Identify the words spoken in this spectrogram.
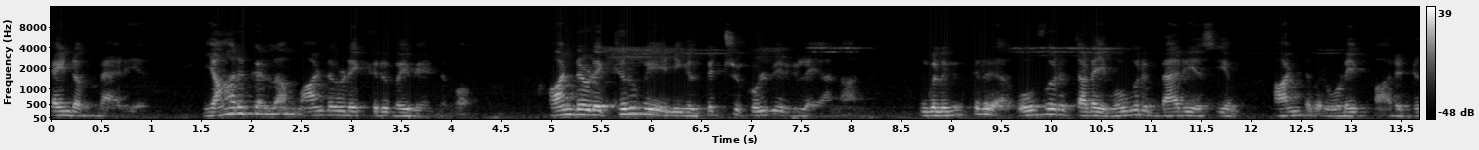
kind of barrier யாருக்கெல்லாம் ஆண்டவருடைய கிருபை வேண்டுமோ ஆண்டவருடைய கிருபையை நீங்கள் பெற்று கொள்வீர்களே ஆனால் உங்களுக்கு இருக்கிற ஒவ்வொரு தடை ஒவ்வொரு பேரியர்ஸையும் ஆண்டவர் உடைப்பார் என்று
